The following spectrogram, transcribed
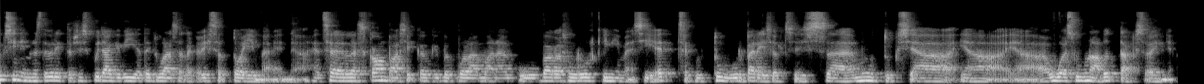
üks inimene seda üritab siis kuidagi viia, ta ei tule sellega lihtsalt toime, on ju. et selles kambas ikkagi peab olema nagu väga suur hulk inimesi, et see kultuur päriselt siis äh, muutuks ja, ja, ja uue suuna võtaks, on ju.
